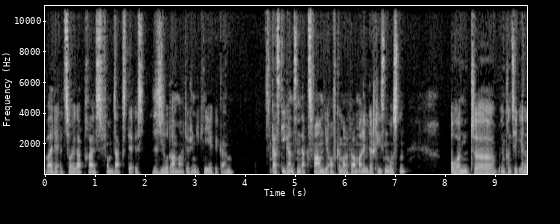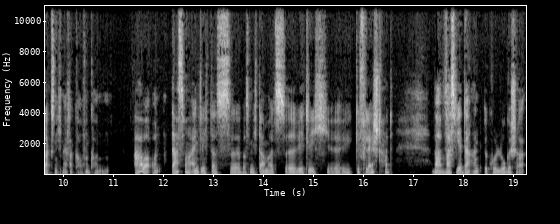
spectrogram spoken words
weil der Erzeugerpreis vom Lachs, der ist so dramatisch in die Knie gegangen, dass die ganzen Lachsfarmen, die aufgemacht haben, alle wieder schließen mussten und äh, im Prinzip ihren Lachs nicht mehr verkaufen konnten. Aber, und das war eigentlich das, äh, was mich damals äh, wirklich geflasht hat, war, was wir da an ökologischer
